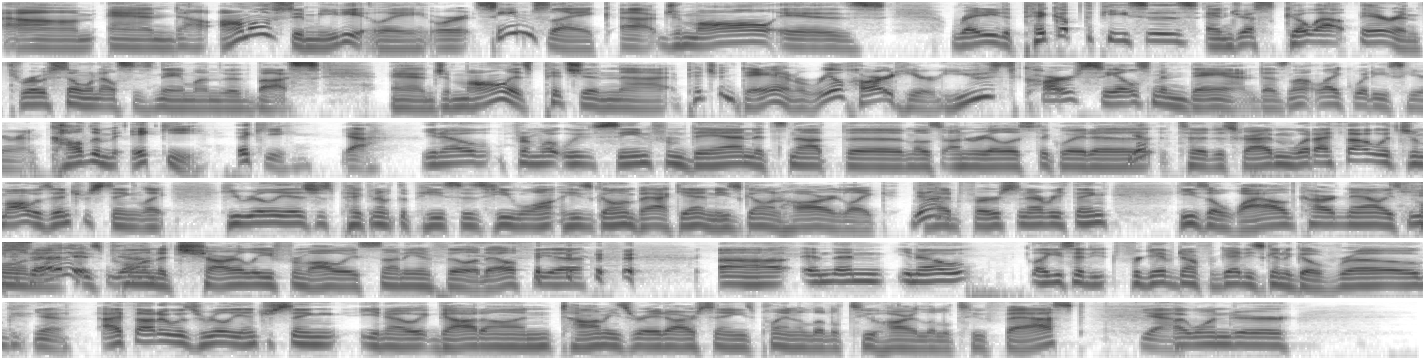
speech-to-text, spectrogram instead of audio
Um, and uh, almost immediately, or it seems like uh, Jamal is ready to pick up the pieces and just go out there and throw someone else's name under the bus. And Jamal is pitching uh, pitching Dan real hard here. Used car salesman Dan does not like what he's hearing. Called him icky. Icky, yeah, You know, from what we've seen from Dan, it's not the most unrealistic way to Yep. to describe him. What I thought with Jamal was interesting. Like he really is just picking up the pieces. He want he's going back in. He's going hard, like Yeah. head first and everything. He's a wild card now. He's He pulling said a, it, he's pulling yeah. a Charlie from Always Sunny in Philadelphia. uh, and then you know. Like you said, forgive, don't forget. He's going to go rogue. Yeah. I thought it was really interesting. You know, it got on Tommy's radar, saying he's playing a little too hard, a little too fast. yeah. I wonder,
